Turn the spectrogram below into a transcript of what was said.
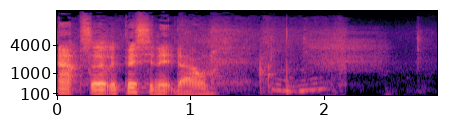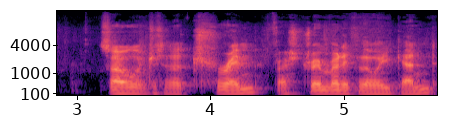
absolutely pissing it down. So we've just had a trim, fresh trim ready for the weekend.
